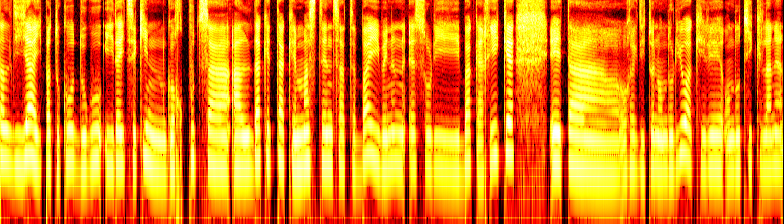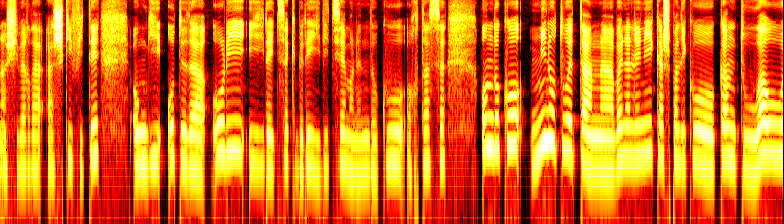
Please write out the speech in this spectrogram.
aldia ipatuko dugu iraitzekin. Gorputza aldaketak emaztentzat bai, benen ez hori bakarrik, eta horrek dituen ondorioak ere ondotik lanean hasi berda askifite, ongi ongi ote da hori iraitzek bere iritzea manen dauku hortaz ondoko minutuetan baina lehenik aspaldiko kantu hau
